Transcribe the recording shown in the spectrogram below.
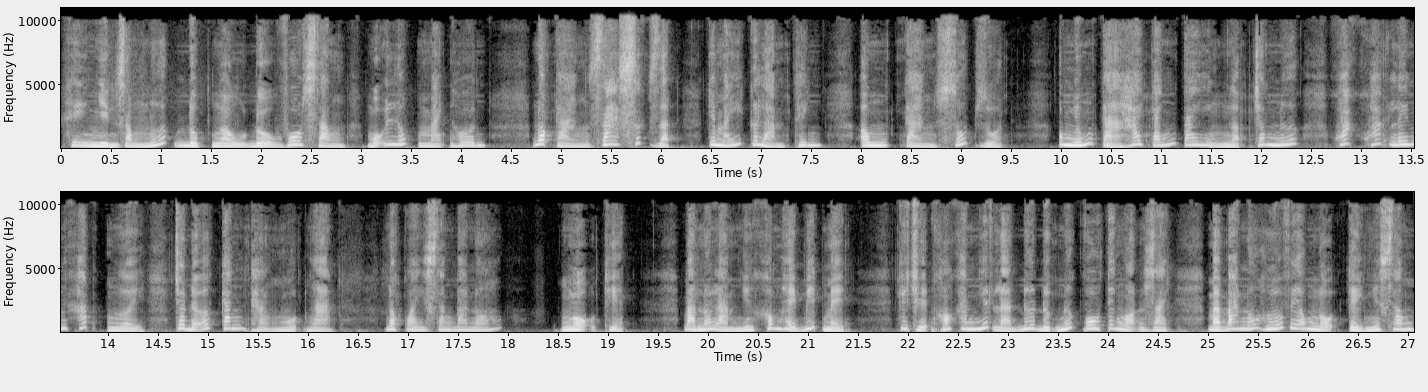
khi nhìn dòng nước đục ngầu đổ vô sòng mỗi lúc mạnh hơn. Nó càng ra sức giật, cái máy cứ làm thinh, ông càng sốt ruột. Ông nhúng cả hai cánh tay ngập trong nước, khoác khoác lên khắp người cho đỡ căng thẳng ngột ngạt. Nó quay sang ba nó. Ngộ thiệt, ba nó làm như không hề biết mệt. Cái chuyện khó khăn nhất là đưa được nước vô tới ngọn rạch mà ba nó hứa với ông nội kể như xong.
